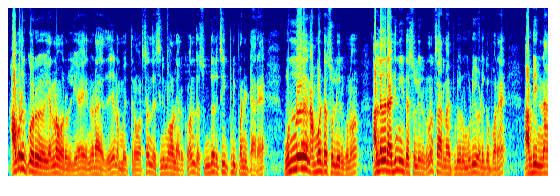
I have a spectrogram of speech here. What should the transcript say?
அவருக்கு ஒரு எண்ணம் வரும் இல்லையா? என்னடா இது? நம்ம இத்தனை வருஷம் இந்த சினிமாவில் இருக்கோம். இந்த சுந்தரிச்சு இப்படி பண்ணிட்டாரு. ஒன்று நம்மகிட்ட சொல்லியிருக்கணும். அல்லது ரஜினிகிட்ட சொல்லியிருக்கணும். சார் நான் இப்படி ஒரு முடிவு எடுக்க போகிறேன் அப்படின்னா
